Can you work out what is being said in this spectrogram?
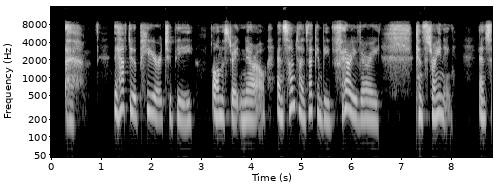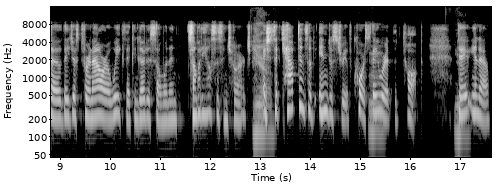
they have to appear to be on the straight and narrow. And sometimes that can be very, very constraining. And so they just, for an hour a week, they can go to someone and somebody else is in charge. Yeah. And she said, captains of industry, of course, they mm. were at the top. Yeah. They, you know,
